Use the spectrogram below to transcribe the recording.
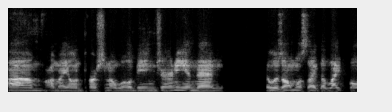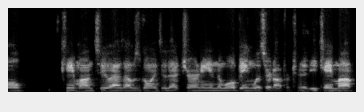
um, on my own personal well-being journey. And then it was almost like a light bulb came on too as I was going through that journey and the well-being wizard opportunity came up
